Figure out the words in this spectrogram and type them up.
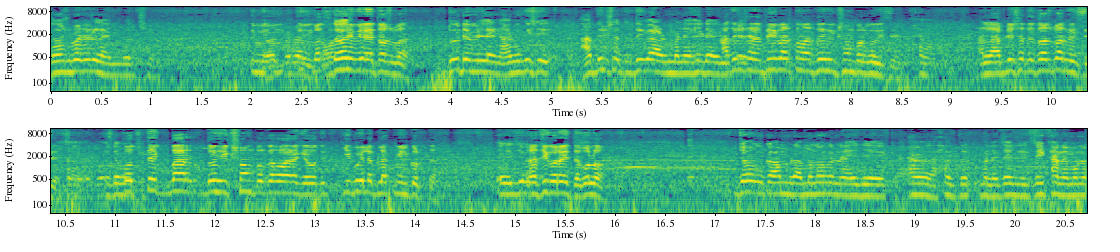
দশ বারের লাইন বলছি। তুমি দশ- দুইটা মিলে আমি গেছি আদুর সাথে দুইবার মানে হেডা আদুরির সাথে দুইবার তোমার দৈহিক সম্পর্ক হয়েছে হ্যাঁ আর লাভলির সাথে দশবার হয়েছে। হ্যাঁ, এটা বলছি। প্রত্যেকবার দৈহিক সম্পর্ক হওয়ার আগে ওদের কি বলে ব্ল্যাকমেল করতে? এই যে রাজি করাইতে বলো। যখন আমরা মনে করেন এই যে মানে যেখানে মনে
